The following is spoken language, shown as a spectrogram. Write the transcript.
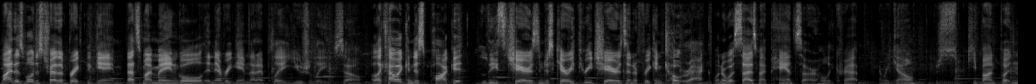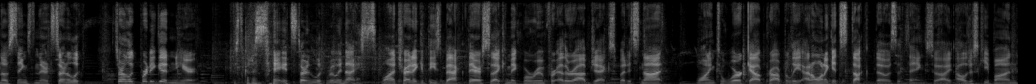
Might as well just try to break the game. That's my main goal in every game that I play usually. So I like how I can just pocket these chairs and just carry three chairs in a freaking coat rack. Wonder what size my pants are. Holy crap. There we go. Just keep on putting those things in there. It's starting to look starting to look pretty good in here just gonna say it's starting to look really nice. I wanna try to get these back there so I can make more room for other objects, but it's not wanting to work out properly. I don't want to get stuck though is the thing. So I, I'll just keep on,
